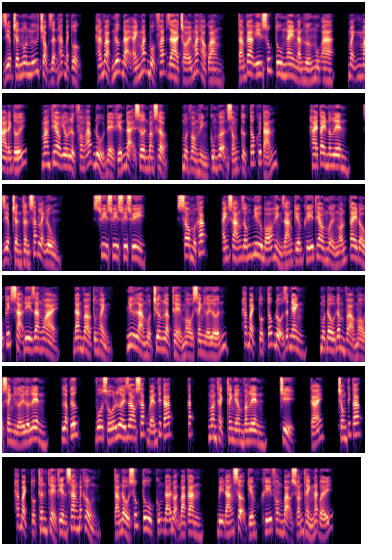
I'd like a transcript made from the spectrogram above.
Diệp Trần ngôn ngữ chọc giận hắc bạch tuộc, hắn vạc nước đại ánh mắt buộc phát ra chói mắt hào quang, tám cao y xúc tu ngay ngắn hướng mụ a, mạnh mà đánh tới, mang theo yêu lực phong áp đủ để khiến đại sơn băng sợ, một vòng hình cung gợn sóng cực tốc huyết tán. Hai tay nâng lên, Diệp Trần thần sắc lạnh lùng. Suy suy suy suy. Sau một khắc, ánh sáng giống như bó hình dáng kiếm khí theo 10 ngón tay đầu kích xạ đi ra ngoài, đan vào tung hành, như là một chương lập thể màu xanh lưới lớn, hắc bạch tuộc tốc độ rất nhanh, một đầu đâm vào màu xanh lưới lớn lên, lập tức, vô số lưỡi dao sắc bén thiết cát, cắt, ngoan thạch thanh âm vang lên, chỉ, cái, trong tích tắc, hắc bạch tuộc thân thể thiên sang bách khổng, tám đầu xúc tu cũng đã đoạn ba căn, bị đáng sợ kiếm khí phong bạo xoắn thành nát bấy.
